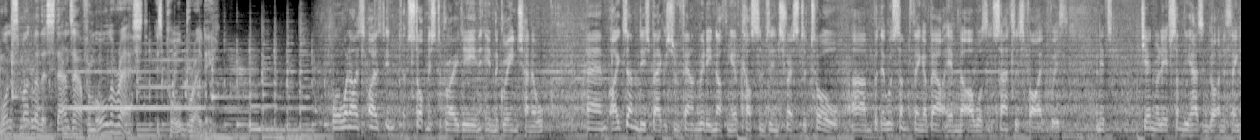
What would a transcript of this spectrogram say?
One smuggler that stands out from all the rest is Paul Brady. Well, when I, I stopped Mr. Brady in, in the Green Channel, um, I examined his baggage and found really nothing of customs interest at all. Um, but there was something about him that I wasn't satisfied with. And if generally, if somebody hasn't got anything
